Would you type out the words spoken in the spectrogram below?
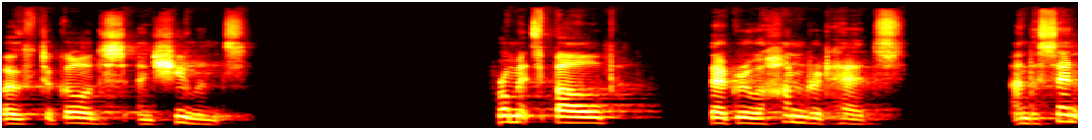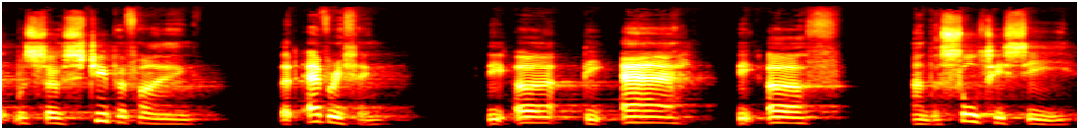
both to gods and humans. From its bulb there grew a hundred heads, and the scent was so stupefying that everything the, the air, the earth, and the salty sea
